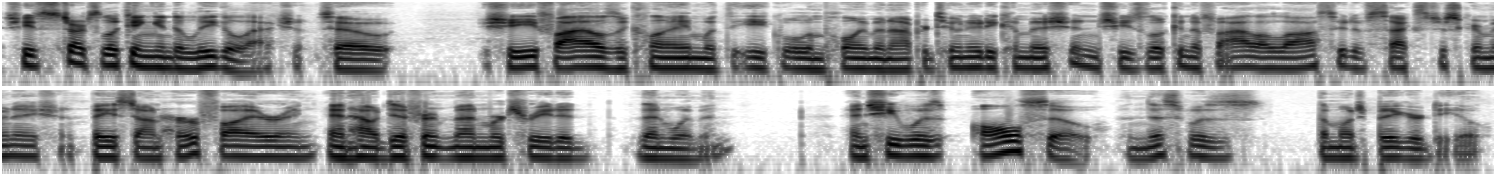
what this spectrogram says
She starts looking into legal action. So she files a claim with the Equal Employment Opportunity Commission. She's looking to file a lawsuit of sex discrimination based on her firing and how different men were treated than women. And she was also, and this was the much bigger deal,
